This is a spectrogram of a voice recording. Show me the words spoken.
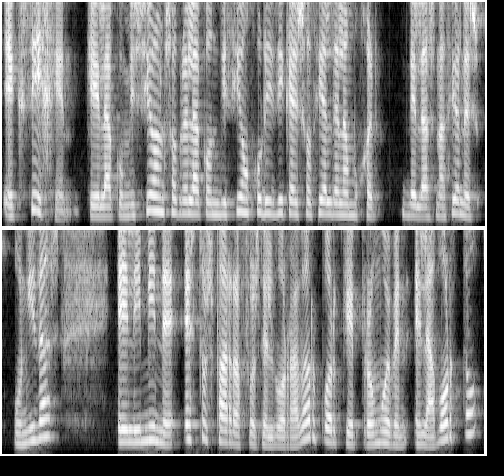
exigen que la Comisión sobre la Condición Jurídica y Social de la Mujer de las Naciones Unidas elimine estos párrafos del borrador porque promueven el aborto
